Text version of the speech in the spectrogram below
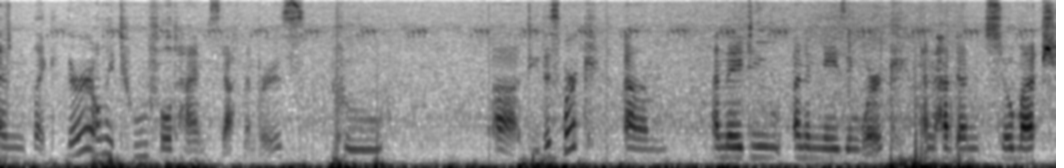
and like there are only two full time staff members who uh, do this work. Um, and they do an amazing work and have done so much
